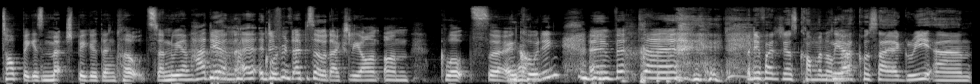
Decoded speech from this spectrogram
topic is much bigger than clothes, and we have had Yeah, an, a, a different episode actually on on clothes uh, and coding. Uh, but uh, But if I just comment on Yeah. that, because I agree, and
